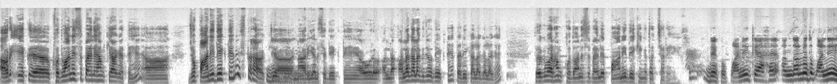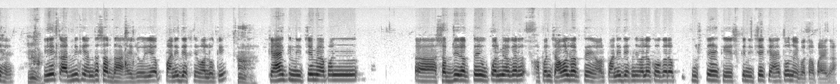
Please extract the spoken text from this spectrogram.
और एक खुदवाने से पहले हम क्या कहते हैं अ, जो पानी देखते हैं ना इस तरह क्या। नारियल से देखते हैं और अलग अलग जो देखते हैं तरीका अलग अलग है। तो एक बार हम खुदवाने से पहले पानी देखेंगे तो अच्छा रहेगा। देखो पानी क्या है अंदर में तो पानी ही है। हम्म। ये एक आदमी की अंदर श्रद्धा है जो ये पानी देखने वालों की। हाँ हाँ। क्या है कि नीचे में अपन आ, सब्ज़ी रखते हैं ऊपर में अगर अपन चावल रखते हैं और पानी देखने वाले को अगर आप पूछते हैं कि इसके नीचे क्या है तो नहीं बता पाएगा।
